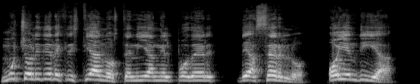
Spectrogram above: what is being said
muchos líderes cristianos tenían el poder de hacerlo. Hoy en día,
